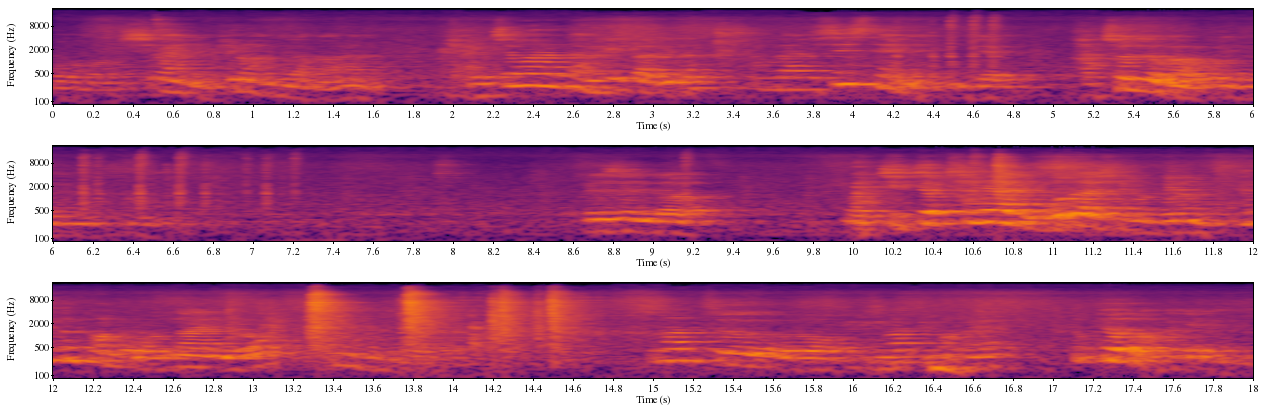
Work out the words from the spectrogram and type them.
어, 시간이 필요합니다만 결정하는 단계까지는 상당히 시스템이 이제 갖춰져 가고 있는 상황입니다. 그래서 이제 뭐 직접 참여하지 못하시는 분은 핸드폰으로 온라인으로 스마트로 스마트폰에 투표도 하게 됩니다.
